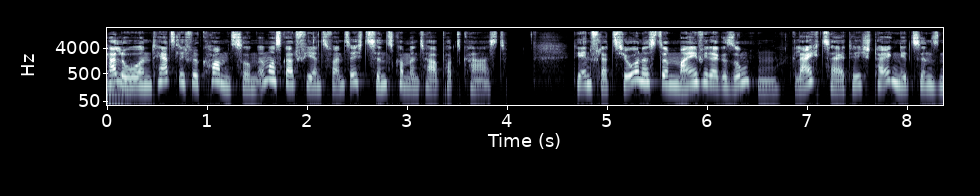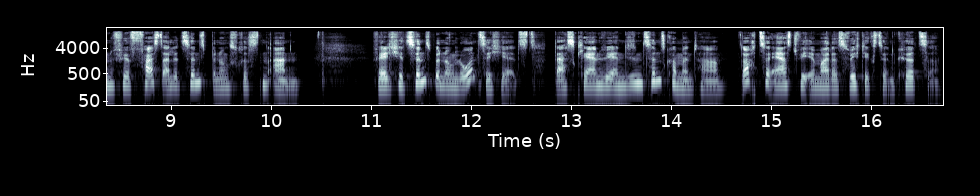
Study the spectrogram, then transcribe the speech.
Hallo und herzlich willkommen zum ImmoScout 24 Zinskommentar Podcast. Die Inflation ist im Mai wieder gesunken. Gleichzeitig steigen die Zinsen für fast alle Zinsbindungsfristen an. Welche Zinsbindung lohnt sich jetzt? Das klären wir in diesem Zinskommentar. Doch zuerst wie immer das Wichtigste in Kürze.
